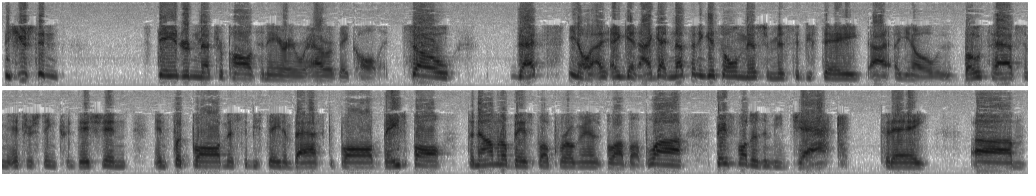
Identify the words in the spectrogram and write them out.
the Houston standard metropolitan area, or however they call it. So that's you know, I, again, I got nothing against Ole Miss or Mississippi State. Uh, you know, both have some interesting tradition in football. Mississippi State and basketball, baseball, phenomenal baseball programs. Blah blah blah. Baseball doesn't mean jack today. Um,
